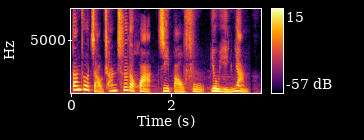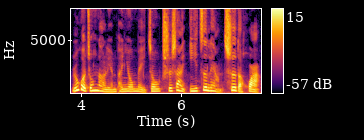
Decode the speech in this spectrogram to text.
当做早餐吃的话，既饱腹又营养。如果中老年朋友每周吃上一至两次的话，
